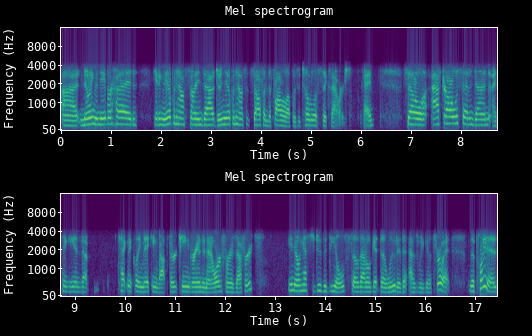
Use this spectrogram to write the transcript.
uh, knowing the neighborhood, getting the open house signs out, doing the open house itself, and the follow up was a total of six hours. Okay, so after all was said and done, I think he ended up technically making about 13 grand an hour for his efforts. You know, he has to do the deals, so that'll get diluted as we go through it. The point is,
